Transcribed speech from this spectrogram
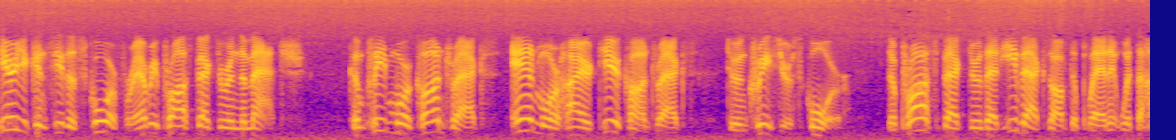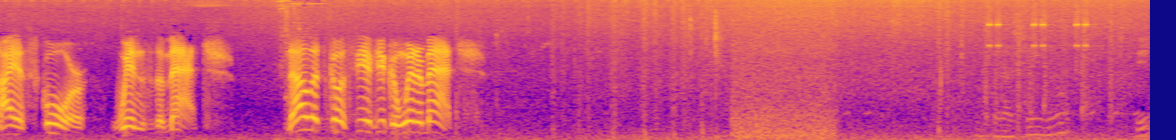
Here you can see the score for every prospector in the match. Complete more contracts and more higher tier contracts to increase your score. The prospector that evacs off the planet with the highest score wins the match. Now let's go see if you can win a match. Operación, ¿no? Sí.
